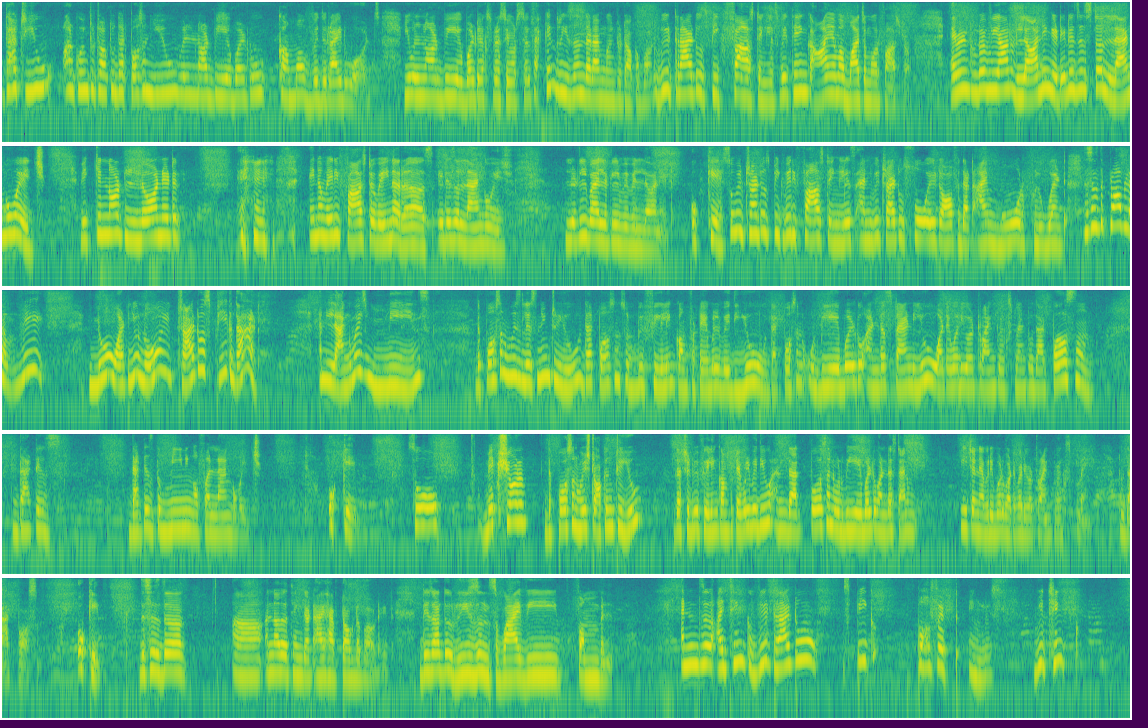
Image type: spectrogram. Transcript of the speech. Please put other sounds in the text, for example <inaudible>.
that you are going to talk to that person you will not be able to come up with the right words. You will not be able to express yourself. Second reason that i'm going to talk about we try to speak fast english. We think i am a much more faster. Even today we are learning it. It is just a language. We cannot learn it <laughs> in a very fast way in a rush. It is a language. Little by little we will learn it okay so we try to speak very fast english and we try to show it off that i'm more fluent. This is the problem. We know what you know you try to speak that. And language means the person who is listening to you that person should be feeling comfortable with you. That person would be able to understand you whatever you are trying to explain to that person. That is that is the meaning of a language. Okay so make sure the person who is talking to you that should be feeling comfortable with you and that person would be able to understand each and every word whatever you are trying to explain to that person. Okay this is the uh, another thing that i have talked about it. These are the reasons why we fumble. And uh, i think we try to speak perfect english. We think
